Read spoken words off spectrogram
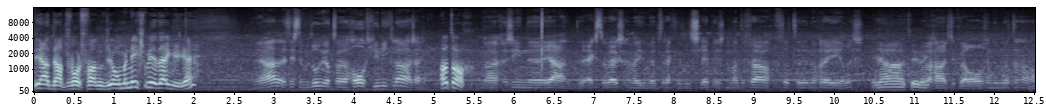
Ja, dat wordt van de zomer niks meer, denk ik, hè? Ja, het is de bedoeling dat we half juni klaar zijn. Oh, toch? Maar gezien uh, ja, de extra werkzaamheden met betrekking tot de slip is het maar de vraag of dat uh, nog reëel is. Ja, natuurlijk. We gaan natuurlijk wel alles aan doen om dat te halen.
